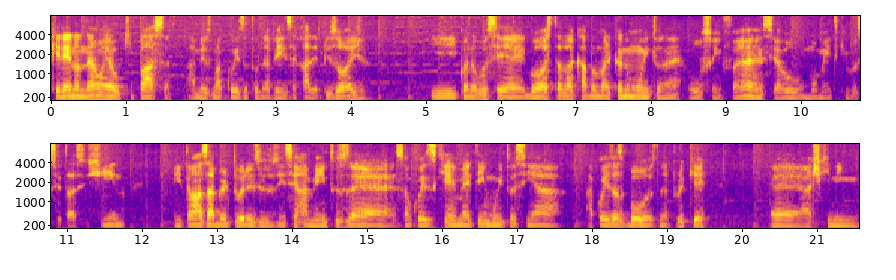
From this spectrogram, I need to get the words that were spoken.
querendo ou não é o que passa a mesma coisa toda vez a cada episódio. E quando você gosta, ela acaba marcando muito, né? Ou sua infância, ou o momento que você está assistindo. Então as aberturas e os encerramentos é, são coisas que remetem muito assim a, a coisas boas, né? Porque é, acho que nem,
